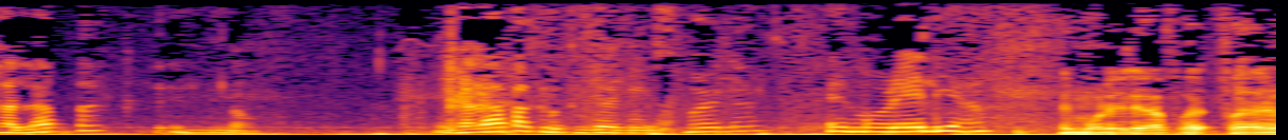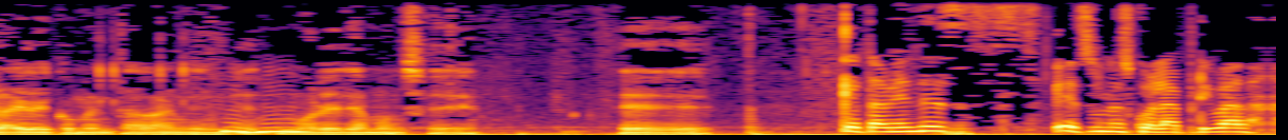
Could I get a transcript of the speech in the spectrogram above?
Jalapa, no. En Jalapa creo que ya hay una escuela. En Morelia. En Morelia, fu- fuera del aire, comentaban en, en Ujú. Morelia, Monse. Eh, Que también es, es una escuela privada.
